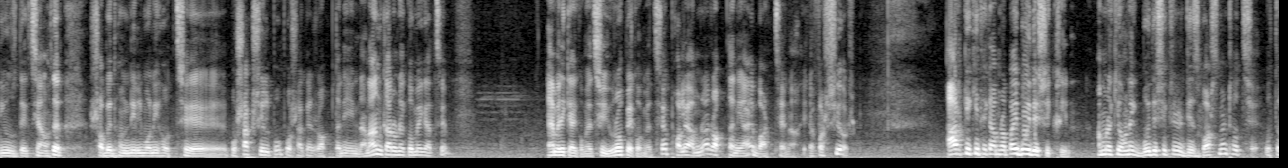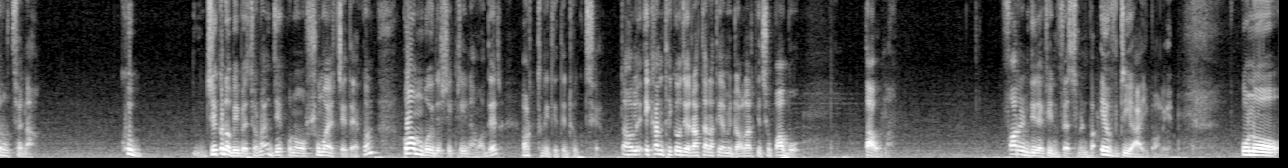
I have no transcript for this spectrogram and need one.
নিউজ দেখছি, আমাদের সবেধন নীলমণি হচ্ছে পোশাক শিল্প, পোশাকের রপ্তানি নানান কারণে কমে গেছে। আমেরিকায় কমেছে, ইউরোপে কমেছে, ফলে আমরা রপ্তানি আয় বাড়ছে না, এটা ফর শিওর আর কি কি থেকে আমরা পাই? বৈদেশিক ঋণ। আমরা কি অনেক বৈদেশিক ঋণের ডিসবার্সমেন্ট হচ্ছে? উত্তর হচ্ছে না। খুব যে কোনো বিবেচনায় যে কোনো সময়ের চাইতে এখন কম বৈদেশিক ঋণ আমাদের অর্থনীতিতে ঢুকছে। তাহলে এখান থেকেও যে রাতারাতি আমি ডলার কিছু পাবো, তাও না। ফরেন ডিরেক্ট ইনভেস্টমেন্ট বা এফডিআই বলে। কোনো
